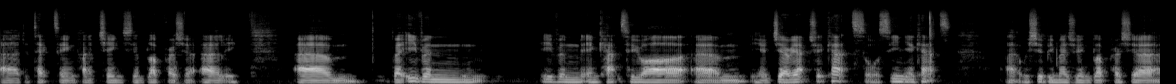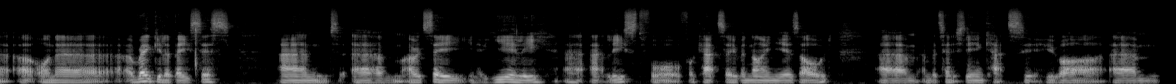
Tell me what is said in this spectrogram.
uh, detecting kind of changes in blood pressure early. Um, but even even in cats who are um, you know, geriatric cats or senior cats, uh, we should be measuring blood pressure uh, on a, a, regular basis. And um, I would say, you know, yearly uh, at least for, for cats over nine years old um, and potentially in cats who are um,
